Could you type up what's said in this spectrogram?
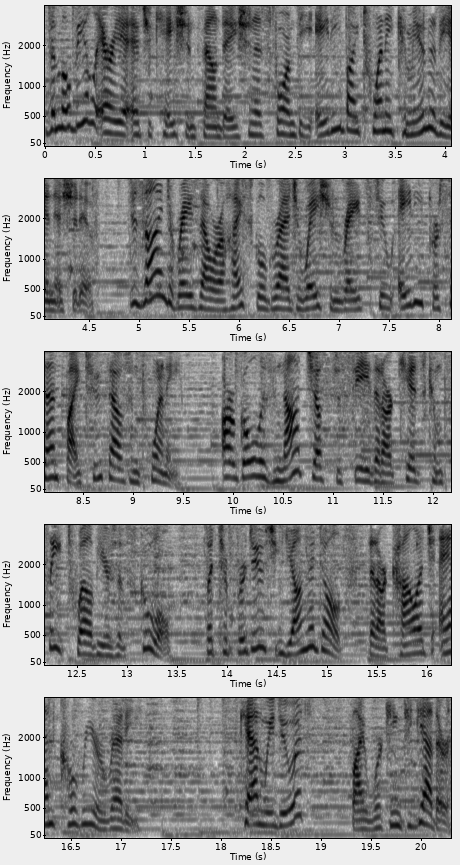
The Mobile Area Education Foundation has formed the 80 by 20 Community Initiative, designed to raise our high school graduation rates to 80% by 2020. Our goal is not just to see that our kids complete 12 years of school, but to produce young adults that are college and career ready. Can we do it? By working together,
